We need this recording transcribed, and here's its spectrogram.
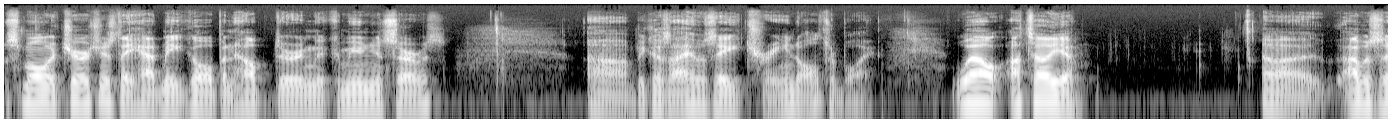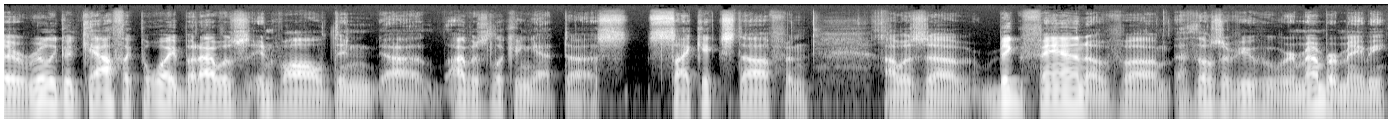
smaller churches, they had me go up and help during the communion service uh, because I was a trained altar boy. Well, I'll tell you, uh, I was a really good Catholic boy, but I was involved in, uh, I was looking at psychic stuff, and I was a big fan of, um, those of you who remember maybe,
